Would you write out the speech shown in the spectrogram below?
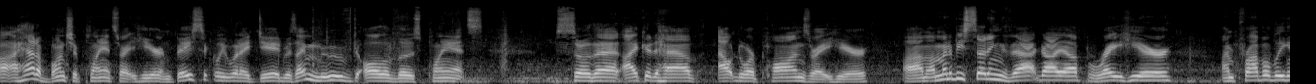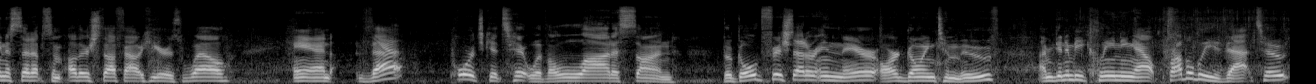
I had a bunch of plants right here and basically what I did was I moved all of those plants so that I could have outdoor ponds right here. Um, I'm going to be setting that guy up right here. I'm probably going to set up some other stuff out here as well. And that porch gets hit with a lot of sun. The goldfish that are in there are going to move. I'm going to be cleaning out probably that tote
